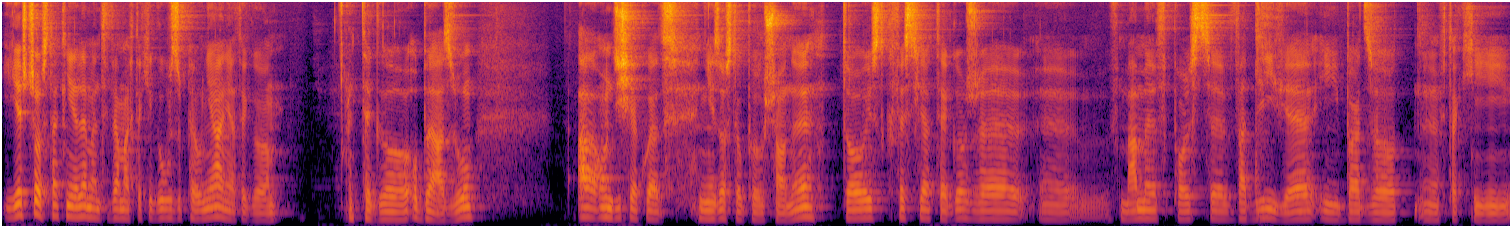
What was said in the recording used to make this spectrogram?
I jeszcze ostatni element w ramach takiego uzupełniania tego, tego obrazu. A on dzisiaj akurat nie został poruszony, to jest kwestia tego, że y, mamy w Polsce wadliwie i bardzo y, w taki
